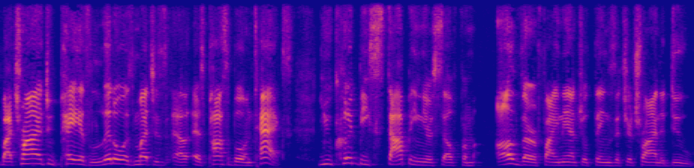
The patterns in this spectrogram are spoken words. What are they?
by trying to pay as little as much as uh, as possible in tax, you could be stopping yourself from other financial things that you're trying to do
